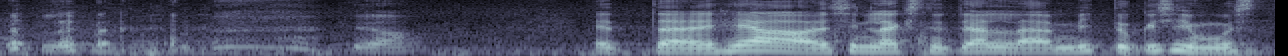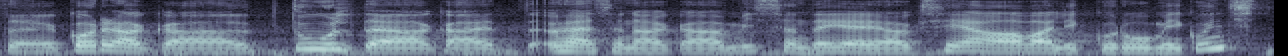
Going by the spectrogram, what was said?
jah et äh, hea, siin läks nüüd jälle mitu küsimust äh, korraga tuulde, aga et ühesõnaga, mis on teie jaoks hea avaliku ruumi kunst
